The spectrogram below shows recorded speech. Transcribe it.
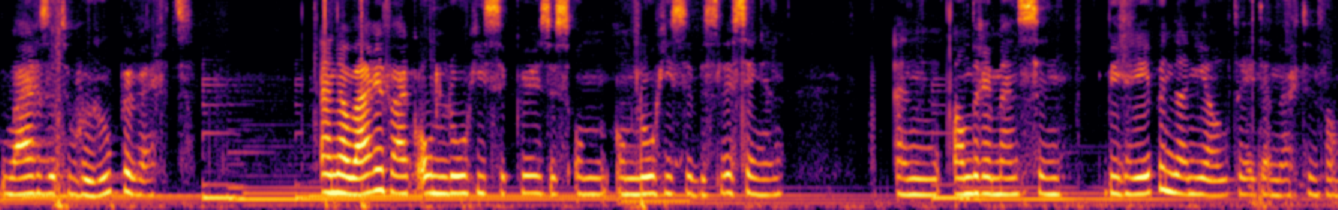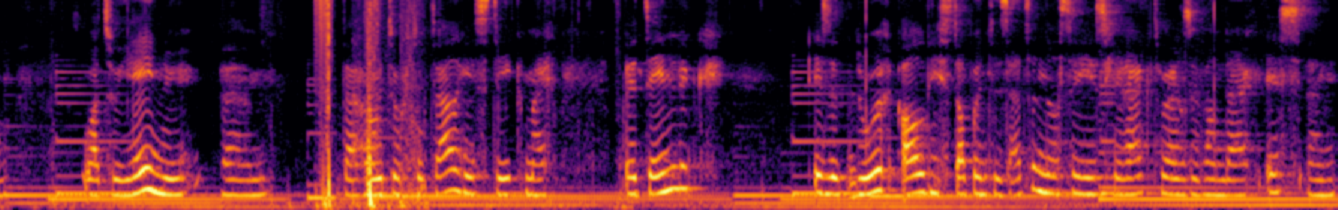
waar ze toe geroepen werd. En dat waren vaak onlogische keuzes, on, onlogische beslissingen. En andere mensen begrepen dat niet altijd en dachten van, wat doe jij nu? Um, dat houdt toch totaal geen steek. Maar uiteindelijk is het door al die stappen te zetten dat zij is geraakt waar ze vandaag is. En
